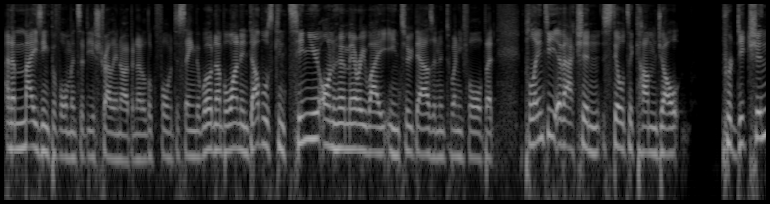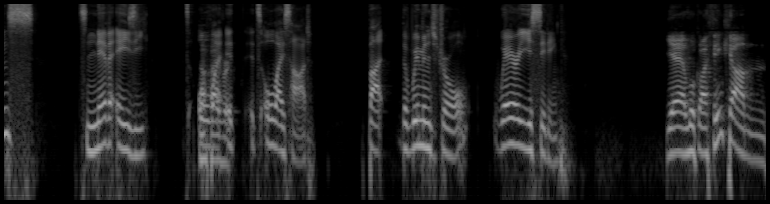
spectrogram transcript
an amazing performance at the Australian Open, and I look forward to seeing the world number one in doubles continue on her merry way in 2024. But plenty of action still to come, Joel. Predictions, it's never easy. It's always it, it's always hard. But the women's draw, where are you sitting? Yeah, look, I think. Um,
